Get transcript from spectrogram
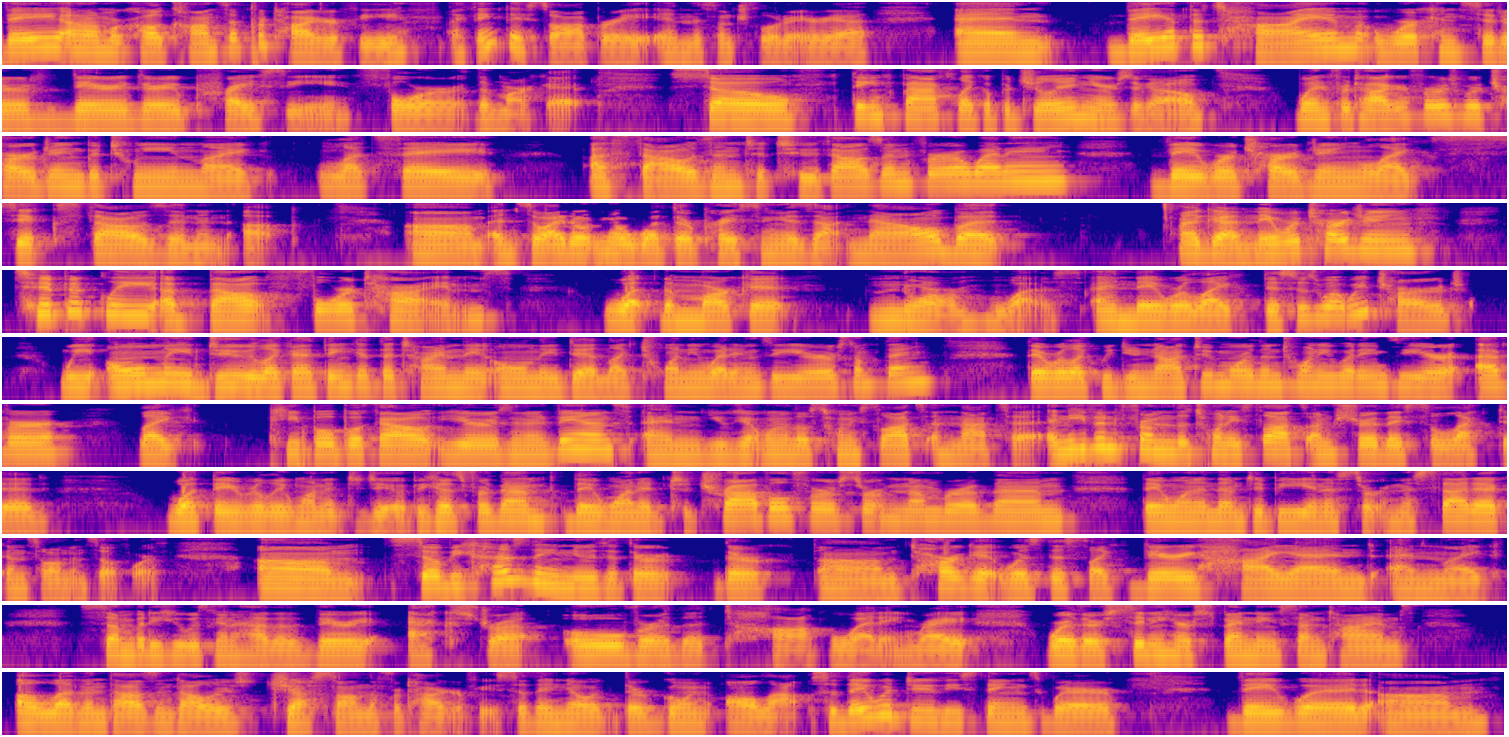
they um, were called Concept Photography. I think they still operate in the Central Florida area. And they at the time were considered very, very pricey for the market. So think back like a bajillion years ago when photographers were charging between like, let's say, a thousand to two thousand for a wedding, they were charging like six thousand and up. Um, and so I don't know what their pricing is at now, but again, they were charging typically about four times what the market norm was. And they were like, this is what we charge. We only do, like, I think at the time they only did like 20 weddings a year or something. They were like, we do not do more than 20 weddings a year ever. Like, people book out years in advance and you get one of those 20 slots and that's it. And even from the 20 slots, I'm sure they selected what they really wanted to do because for them they wanted to travel for a certain number of them they wanted them to be in a certain aesthetic and so on and so forth. Um, so because they knew that their their um, target was this like very high end and like somebody who was going to have a very extra over the top wedding right? Where they're sitting here spending sometimes $11,000 just on the photography so they know they're going all out. So they would do these things where they would um,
